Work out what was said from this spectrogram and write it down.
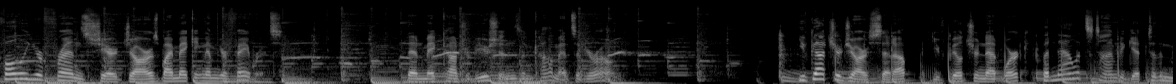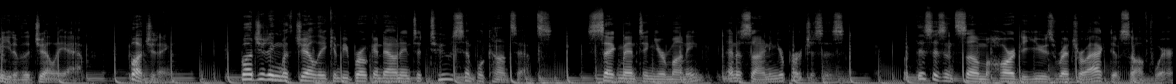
Follow your friends' shared jars by making them your favorites. Then make contributions and comments of your own. You've got your jars set up, you've built your network, but now it's time to get to the meat of the Jelli app budgeting. Budgeting with Jelli can be broken down into two simple concepts segmenting your money and assigning your purchases. But this isn't some hard to use retroactive software.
